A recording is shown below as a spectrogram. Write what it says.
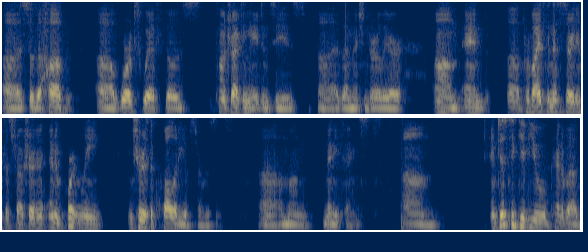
Uh, so the hub uh, works with those contracting agencies, uh, as I mentioned earlier, um, and provides the necessary infrastructure and, and importantly, ensures the quality of services, among many things. Um, and just to give you kind of a,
